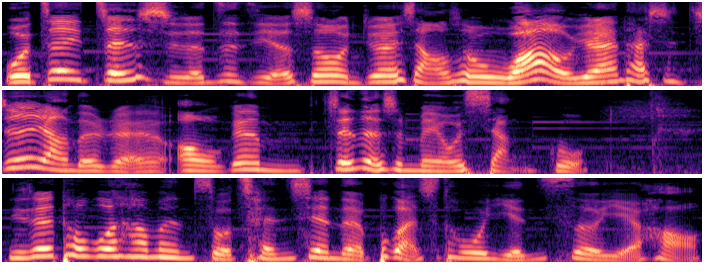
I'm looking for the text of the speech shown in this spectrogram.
我最真实的自己的时候，你就会想说：哇哦，原来他是这样的人哦！我跟真的是没有想过。你在透过他们所呈现的，不管是透过颜色也好，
